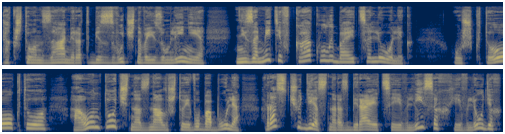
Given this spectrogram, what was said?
Так что он замер от беззвучного изумления, не заметив, как улыбается Лёлик. Уж кто-кто, а он точно знал, что его бабуля раз чудесно разбирается и в лисах, и в людях,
